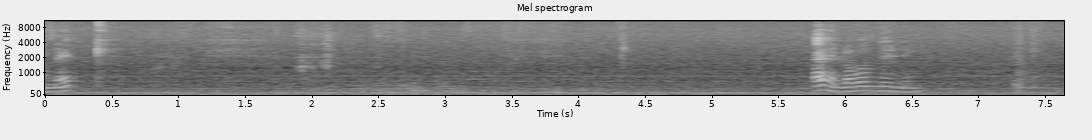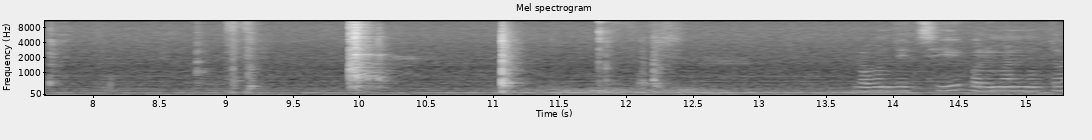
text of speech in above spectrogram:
অনেক। হ্যাঁ লবণ দিইনি লবণ দিচ্ছি পরিমাণ মতো।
